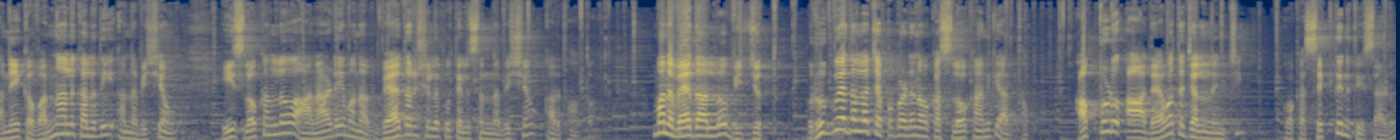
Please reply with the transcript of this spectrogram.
అనేక వర్ణాలు కలది అన్న విషయం ఈ శ్లోకంలో ఆనాడే మన వేదర్షులకు తెలుసన్న విషయం అర్థమవుతోంది. మన వేదాల్లో విద్యుత్ ఋగ్వేదంలో చెప్పబడిన ఒక శ్లోకానికి అర్థం. అప్పుడు ఆ దేవత జలం నుంచి ఒక శక్తిని తీశాడు.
